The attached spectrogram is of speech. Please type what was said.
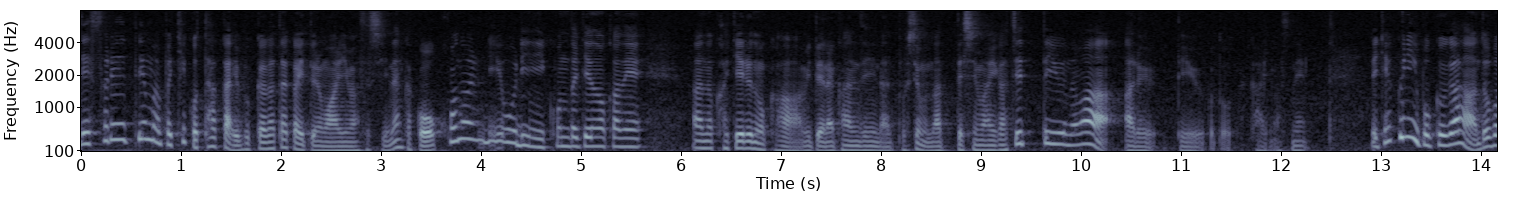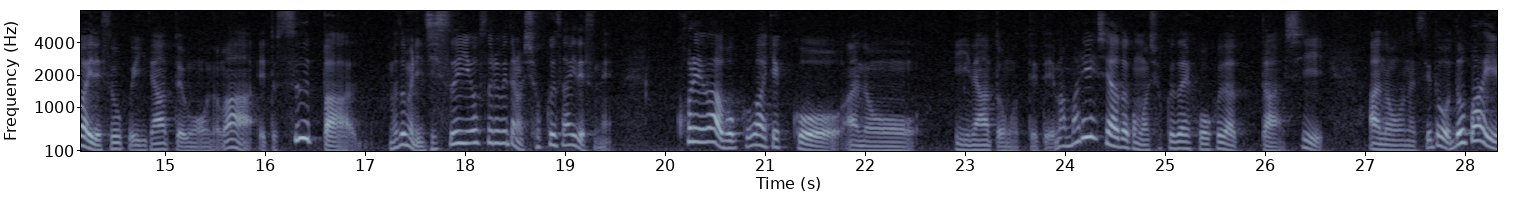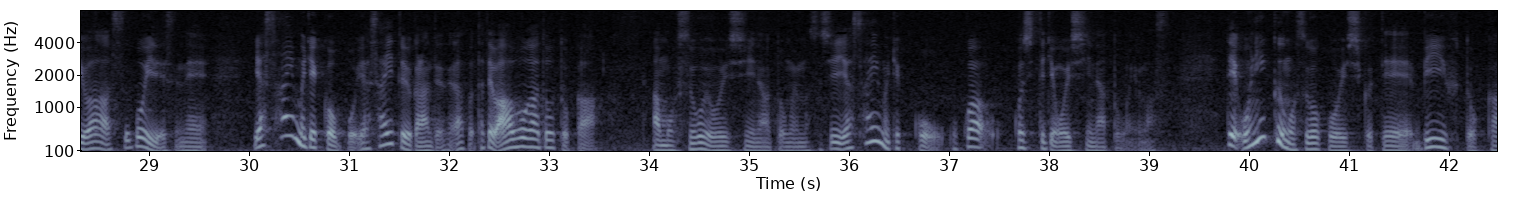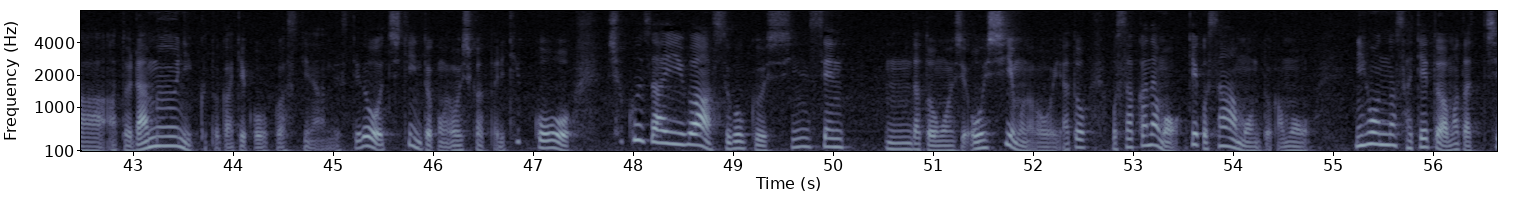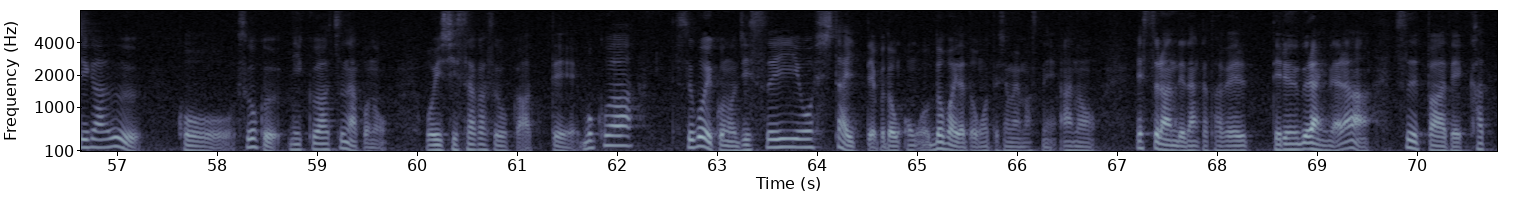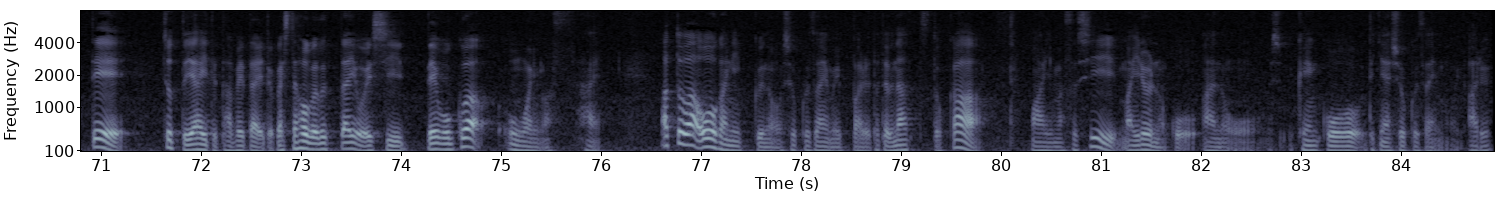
でそれでもやっぱり結構高い物価が高いっていうのもありますしなんかこうこの料理にこんだけのお金あのかけるのかみたいな感じになどうしてもなってしまいがちっていうのはあるっていうことがありますね。で逆に僕がドバイですごくいいなって思うのは、えっと、スーパーつまり自炊をする上での食材ですね。これは僕は結構あのいいなと思ってて、まあ、マレーシアとかも食材豊富だったしあのなんですけどドバイはすごいですね。野菜も結構野菜というかなんていうんですか例えばアボカドとかあもうすごい美味しいなと思いますし野菜も結構僕は個人的に美味しいなと思います。でお肉もすごく美味しくてビーフとかあとラム肉とか結構僕は好きなんですけどチキンとかも美味しかったり結構食材はすごく新鮮だと思うし美味しいものが多い。あとお魚も結構サーモンとかも日本の酒とはまた違うこうすごく肉厚なこの美味しさがすごくあって僕はすごいこの自炊をしたいってやっぱドバイだと思ってしまいますね。あのレストランでなんか食べてるぐらいならスーパーで買ってちょっと焼いて食べたりとかした方が絶対美味しいって僕は思います、はい、あとはオーガニックの食材もいっぱいある。例えばナッツとかもありますし、まあ、いろいろなこうあの健康的な食材もある、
